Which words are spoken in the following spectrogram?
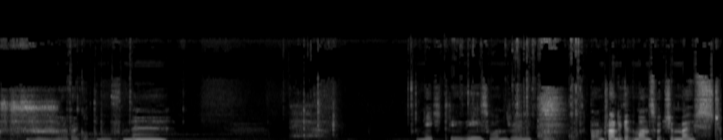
Have I got them all from there? I need to do these ones really, but I'm trying to get the ones which are most,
